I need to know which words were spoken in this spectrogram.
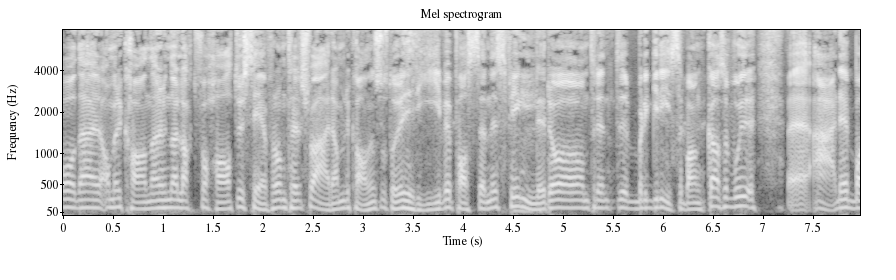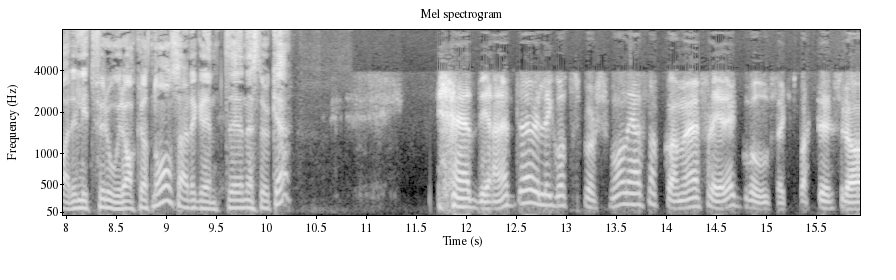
å, det er amerikanere hun har lagt for hat, du ser for omtrent svære amerikanere som står og river passet hennes, filler og omtrent blir grisebanka. Altså, hvor, eh, er det bare litt furore akkurat nå, så er det glemt neste uke? Det er et veldig godt spørsmål. Jeg snakka med flere golfeksperter fra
